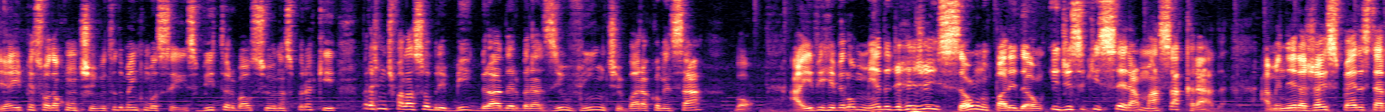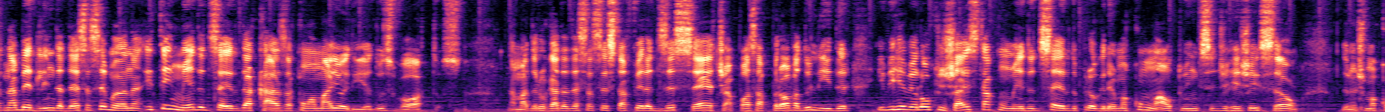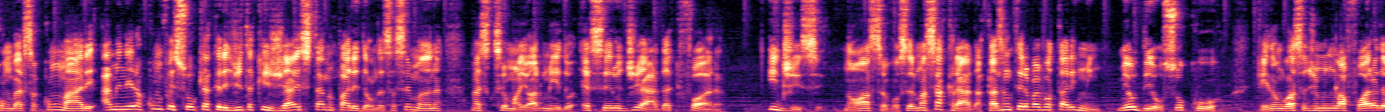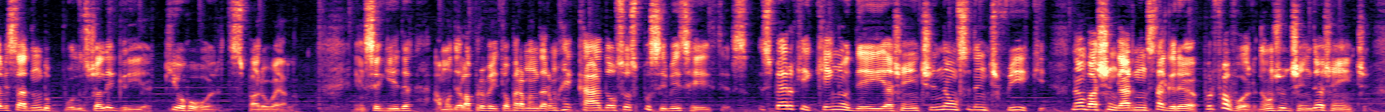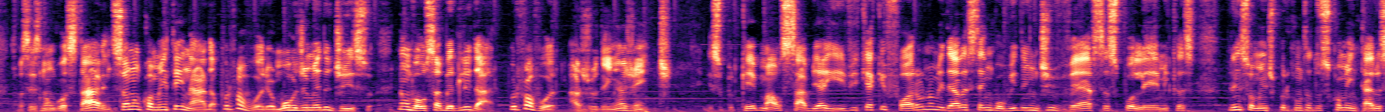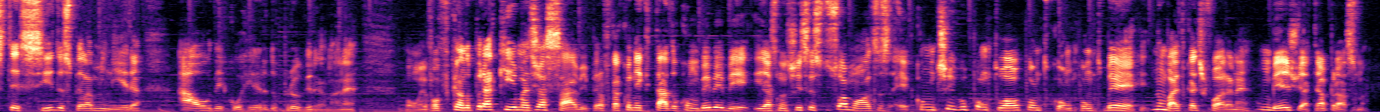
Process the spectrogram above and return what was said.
E aí pessoal da Contigo, tudo bem com vocês? Vitor Balciunas por aqui para a gente falar sobre Big Brother Brasil 20. Bora começar? Bom, a Ivy revelou medo de rejeição no paredão e disse que será massacrada. A mineira já espera estar na Berlinda dessa semana e tem medo de sair da casa com a maioria dos votos. Na madrugada dessa sexta-feira 17, após a prova do líder, Ivy revelou que já está com medo de sair do programa com um alto índice de rejeição. Durante uma conversa com Mari, a mineira confessou que acredita que já está no paredão dessa semana, mas que seu maior medo é ser odiada aqui fora. E disse: Nossa, vou ser massacrada, a casa inteira vai votar em mim. Meu Deus, socorro. Quem não gosta de mim lá fora deve estar dando pulos de alegria. Que horror, disparou ela. Em seguida, a modelo aproveitou para mandar um recado aos seus possíveis haters. Espero que quem odeie a gente não se identifique, não vá xingar no Instagram, por favor, não judiem da gente. Se vocês não gostarem, só não comentem nada, por favor, eu morro de medo disso, não vou saber lidar, por favor, ajudem a gente. Isso porque mal sabe a Ivy que aqui fora o nome dela está envolvido em diversas polêmicas, principalmente por conta dos comentários tecidos pela mineira ao decorrer do programa, né? Bom, eu vou ficando por aqui, mas já sabe, para ficar conectado com o BBB e as notícias dos famosos é contigo.ol.com.br. Não vai ficar de fora, né? Um beijo e até a próxima.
